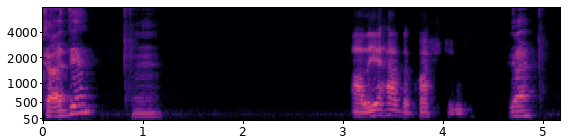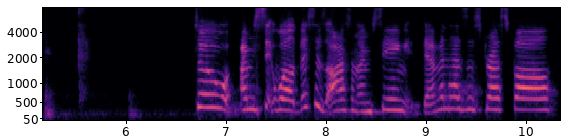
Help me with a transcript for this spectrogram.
Guardian? Mm. Aliyah have the question. Yeah. So I'm see- well, this is awesome. I'm seeing Devin has a stress ball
